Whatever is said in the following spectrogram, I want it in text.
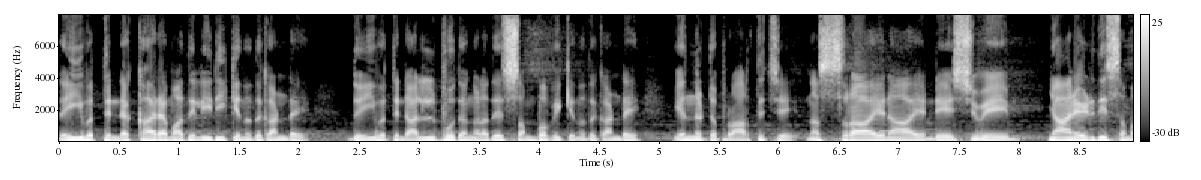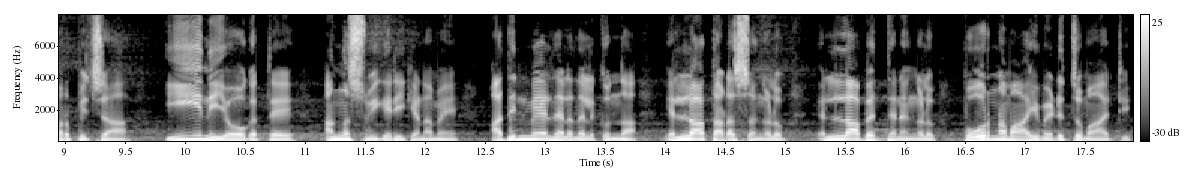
ദൈവത്തിന്റെ കരം അതിലിരിക്കുന്നത് കണ്ടേ ദൈവത്തിന്റെ അത്ഭുതങ്ങൾ അത് സംഭവിക്കുന്നത് കണ്ടേ എന്നിട്ട് പ്രാർത്ഥിച്ച് നസ്രായനായ എന്റെ യേശുവേ ഞാൻ എഴുതി സമർപ്പിച്ച ഈ നിയോഗത്തെ അങ്ങ് സ്വീകരിക്കണമേ. അതിന്മേൽ നിലനിൽക്കുന്ന എല്ലാ തടസ്സങ്ങളും എല്ലാ ബന്ധനങ്ങളും പൂർണമായും എടുത്തു മാറ്റി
